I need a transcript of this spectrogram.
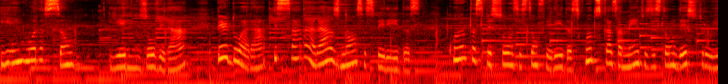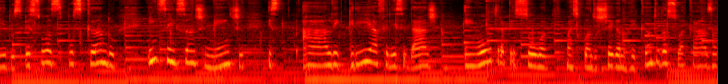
e em oração, e Ele nos ouvirá perdoará e sarará as nossas feridas. Quantas pessoas estão feridas, quantos casamentos estão destruídos, pessoas buscando incessantemente a alegria, a felicidade em outra pessoa, mas quando chega no recanto da sua casa,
